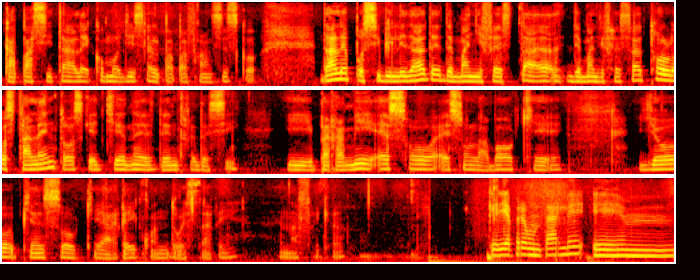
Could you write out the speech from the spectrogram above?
capacitarle, como dice el Papa Francisco, darle posibilidades de manifestar, de manifestar todos los talentos que tiene dentro de sí. Y para mí eso es un labor que yo pienso que haré cuando estaré en África. Quería preguntarle, eh,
